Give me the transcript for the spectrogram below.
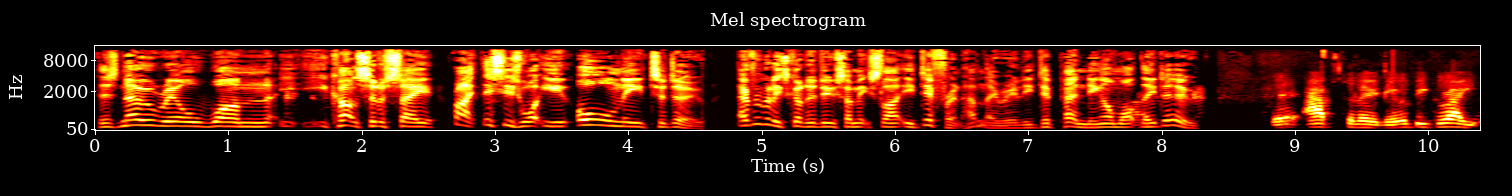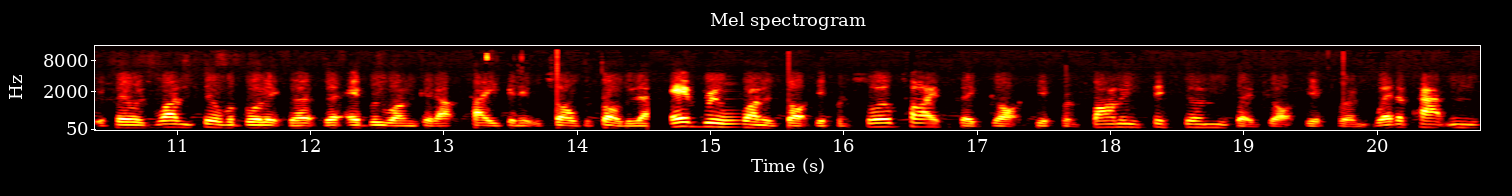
There's no real one, you can't sort of say, right, this is what you all need to do. Everybody's got to do something slightly different, haven't they, really, depending on what they do? Absolutely. It would be great if there was one silver bullet that, that everyone could uptake and it would solve the problem. Everyone has got different soil types, they've got different farming systems, they've got different weather patterns,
